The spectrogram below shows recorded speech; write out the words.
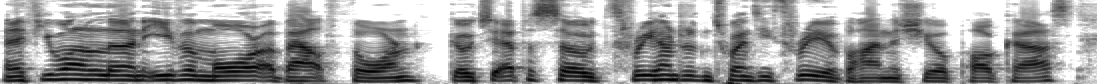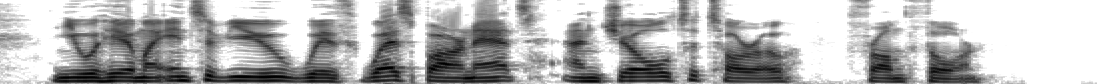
And if you want to learn even more about Thorne, go to episode 323 of Behind the Shield podcast, and you will hear my interview with Wes Barnett and Joel Totoro from Thorne.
